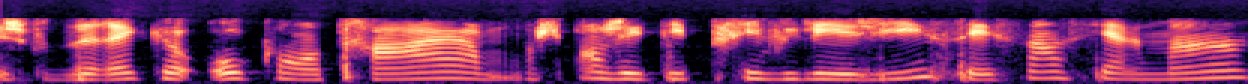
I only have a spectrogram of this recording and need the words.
je vous dirais qu'au contraire, moi, je pense que j'ai été privilégiée. C'est essentiellement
